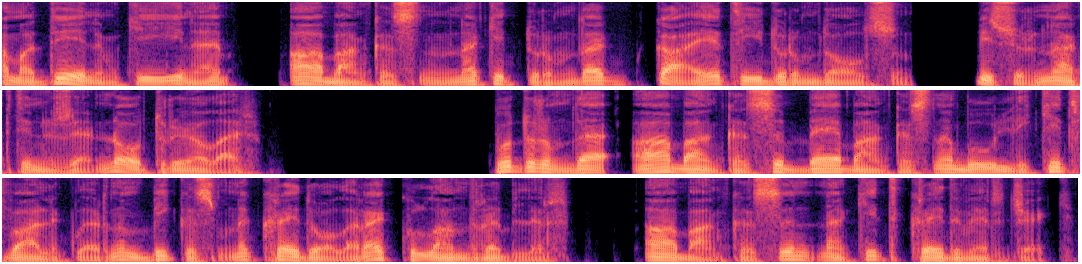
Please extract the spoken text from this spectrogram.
Ama diyelim ki yine A bankasının nakit durumda gayet iyi durumda olsun. Bir sürü nakdin üzerinde oturuyorlar. Bu durumda A bankası B bankasına bu likit varlıklarının bir kısmını kredi olarak kullandırabilir. A bankası nakit kredi verecek.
